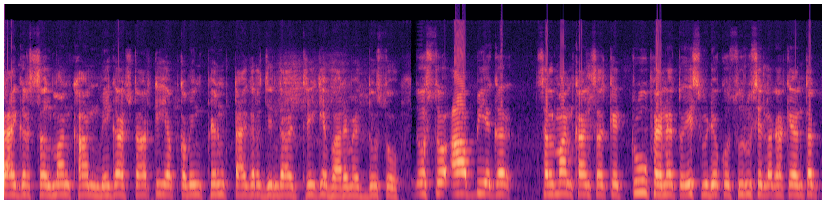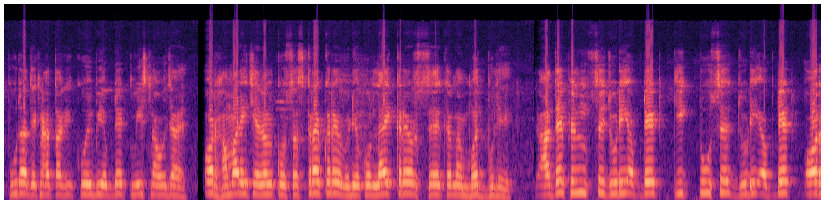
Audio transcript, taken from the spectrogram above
tiger Salman Khan mega star की अपकमिंग फ़िल्म टाइगर ज़िंदा थ्री के बारे में दोस्तों दोस्तों, आप भी अगर सलमान खान सर के ट्रू फ़ैन है तो इस वीडियो को शुरू से लगा के अंत तक पूरा देखना ताकि कोई भी अपडेट मिस ना हो जाए और हमारे चैनल को सब्सक्राइब करें, वीडियो को लाइक करें और शेयर करना मत भूलें राधे फ़िल्म से जुड़ी अपडेट, किक टू से जुड़ी अपडेट और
